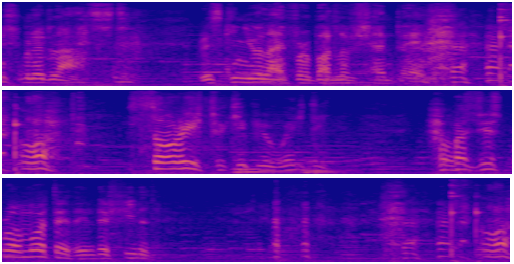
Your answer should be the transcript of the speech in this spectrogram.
Frenchman at last. Risking your life for a bottle of champagne. oh, sorry to keep you waiting. I was just promoted in the field. oh,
